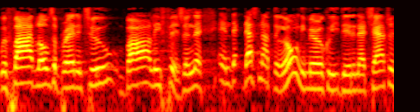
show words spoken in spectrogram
with five loaves of bread and two barley fish. And, that, and that, that's not the only miracle he did in that chapter.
